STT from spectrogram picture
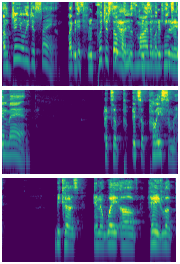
I'm genuinely just saying. Like It's- it- it's- put yourself yeah, in this mind of a Kingston a- man. it's a it's a placement because in a way of hey look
